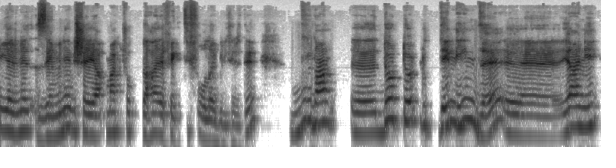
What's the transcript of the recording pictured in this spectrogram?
yerine zemine bir şey yapmak çok daha efektif olabilirdi. Buradan e, dört dörtlük demeyeyim de e, yani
